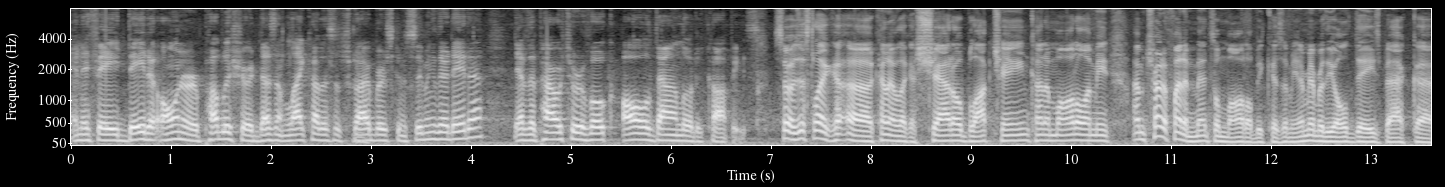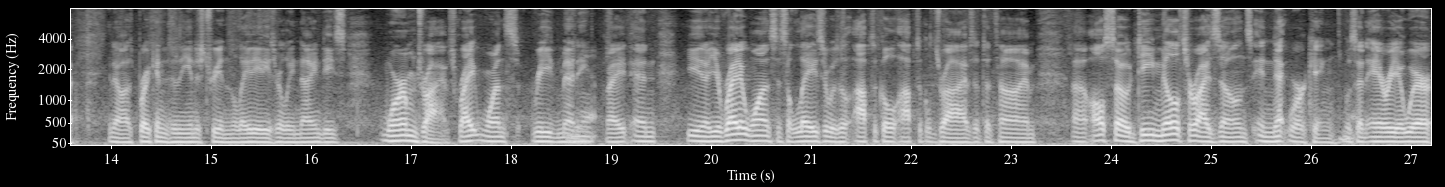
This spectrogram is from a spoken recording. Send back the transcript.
And if a data owner or publisher doesn't like how the subscriber is consuming their data, they have the power to revoke all downloaded copies. So is this like uh, kind of like a shadow blockchain kind of model? I mean, I'm trying to find a mental model because I mean, I remember the old days back, uh, you know, I was breaking into the industry in the late 80s, early 90s, worm drives, write once, read many, Yeah. right? And you know, you write it once, it's a laser, it was optical, optical drives at the time. Uh, also, demilitarized zones in networking was an area where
